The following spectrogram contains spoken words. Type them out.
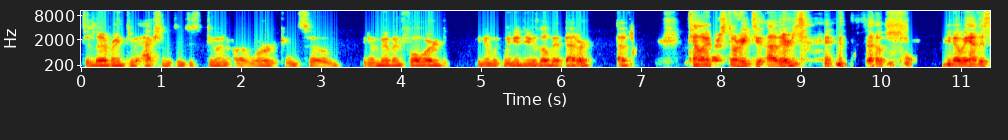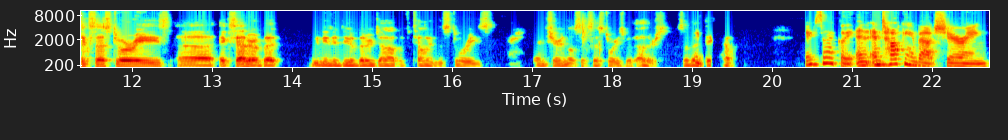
delivering through actions and just doing our work. And so, you know, moving forward, you know, we, we need to do a little bit better of telling our story to others. so, you know, we have the success stories, uh, et cetera, but we need to do a better job of telling the stories and sharing those success stories with others so that they know. Exactly. And and talking about sharing,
